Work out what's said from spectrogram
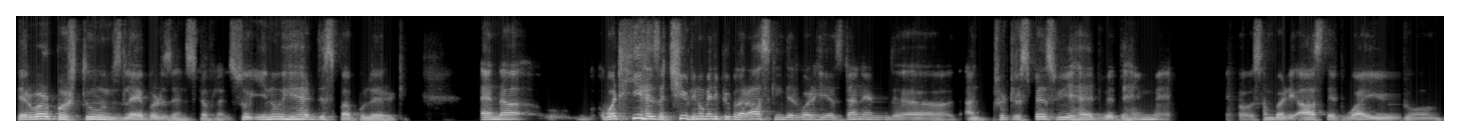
there were Pashtuns, laborers, and stuff like. So you know he had this popularity, and uh, what he has achieved. You know, many people are asking that what he has done, and uh, on Twitter Space we had with him. somebody asked that why you don't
